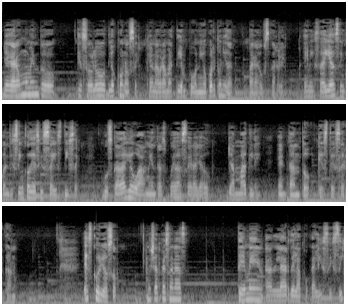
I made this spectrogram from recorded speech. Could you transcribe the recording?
llegará un momento que solo Dios conoce, que no habrá más tiempo ni oportunidad para buscarle. En Isaías 55:16 dice, Buscad a Jehová mientras pueda ser hallado, llamadle en tanto que esté cercano. Es curioso, muchas personas temen hablar del apocalipsis, sí,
